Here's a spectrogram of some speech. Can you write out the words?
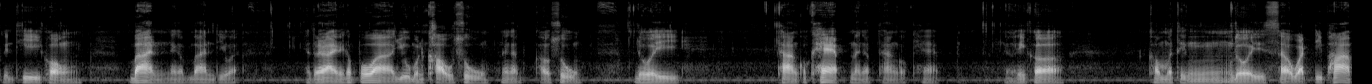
พื้นที่ของบ้านนะครับบ้านที่ว่าอันตรายนะครับเพราะว่าอยู่บนเขาสูงนะครับ เขาสูง โดยทางก็แคบนะครับ ทางก็แคบอันนี้ก็เข้ามาถึงโดยสวัสดิภาพ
